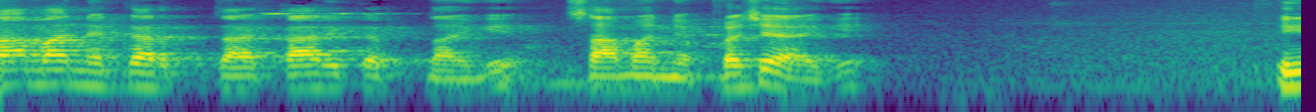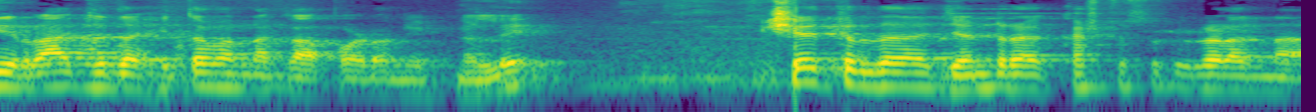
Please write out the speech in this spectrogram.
ಸಾಮಾನ್ಯ ಕರ್ತ ಕಾರ್ಯಕರ್ತನಾಗಿ ಸಾಮಾನ್ಯ ಪ್ರಜೆಯಾಗಿ ಈ ರಾಜ್ಯದ ಹಿತವನ್ನು ಕಾಪಾಡೋ ನಿಟ್ಟಿನಲ್ಲಿ ಕ್ಷೇತ್ರದ ಜನರ ಕಷ್ಟ ಸುಖಗಳನ್ನು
